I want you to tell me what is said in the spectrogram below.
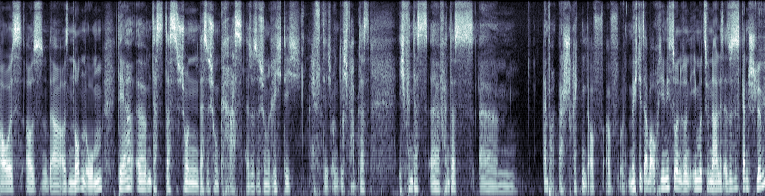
aus, aus, da, aus dem Norden oben, der, ähm, das, das ist schon, das ist schon krass. Also es ist schon richtig heftig. Und ich hab das, ich finde das, äh, fand das ähm, einfach erschreckend auf, auf, möchte jetzt aber auch hier nicht so, ein- so ein emotionales, also es ist ganz schlimm.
